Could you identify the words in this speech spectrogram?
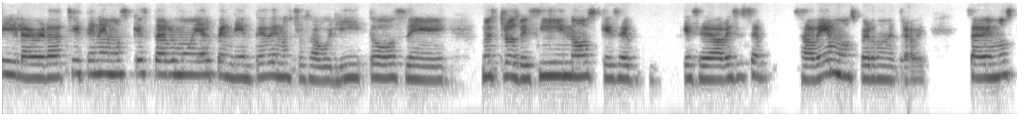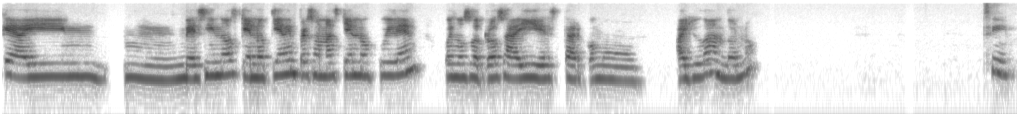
Sí, la verdad sí tenemos que estar muy al pendiente de nuestros abuelitos, de nuestros vecinos, que se, que se a veces se, sabemos, perdón, me trabé, sabemos que hay mm, vecinos que no tienen personas quien lo cuiden, pues nosotros ahí estar como ayudando, ¿no? Sí.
